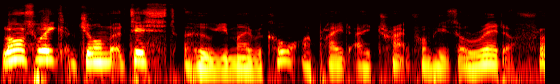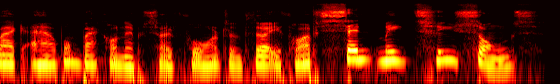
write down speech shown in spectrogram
Last week, John Dissed, who you may recall, I played a track from his Red Flag album back on episode 435, sent me two songs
